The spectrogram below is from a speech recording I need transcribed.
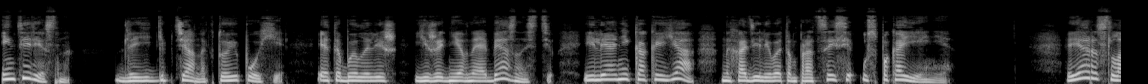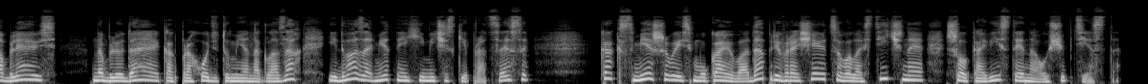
Интересно, для египтянок той эпохи это было лишь ежедневной обязанностью, или они, как и я, находили в этом процессе успокоение? Я расслабляюсь, наблюдая, как проходят у меня на глазах едва заметные химические процессы, как, смешиваясь мука и вода, превращаются в эластичное, шелковистое на ощупь тесто.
